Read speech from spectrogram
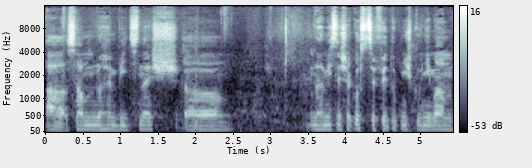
A sám mnohem víc než uh, mnohem víc než jako sci-fi tu knížku vnímám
